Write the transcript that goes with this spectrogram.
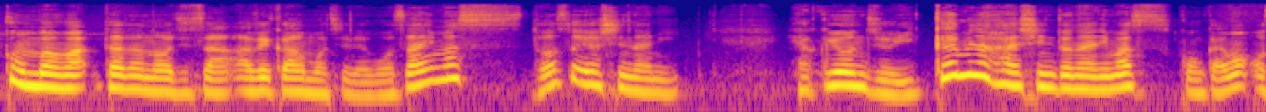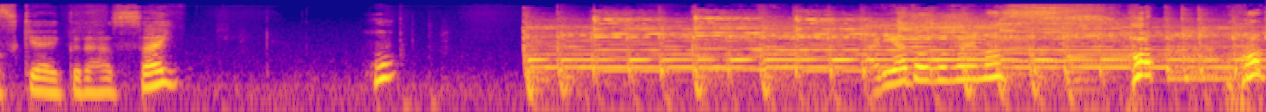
こんばんは。ただのおじさん、安倍川持でございます。どうぞよしなに。141回目の配信となります。今回もお付き合いください。ほ。ありがとうございます。はっ、はっ。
